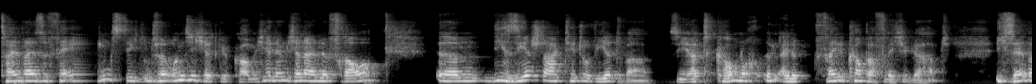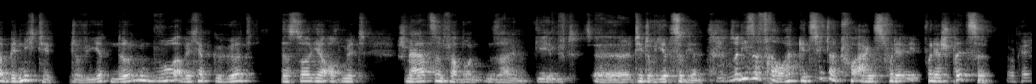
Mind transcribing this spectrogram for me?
teilweise verängstigt und verunsichert gekommen. Ich erinnere mich an eine Frau, ähm, die sehr stark tätowiert war. Sie hat kaum noch irgendeine freie Körperfläche gehabt. Ich selber bin nicht tätowiert, nirgendwo, aber ich habe gehört, das soll ja auch mit Schmerzen verbunden sein, geimpft, äh, tätowiert zu werden. Mhm. So diese Frau hat gezittert vor Angst vor der, vor der Spritze. Okay.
